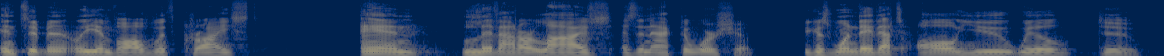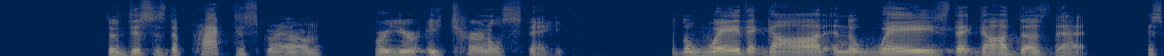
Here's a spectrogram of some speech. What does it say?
intimately involved with Christ and live out our lives as an act of worship. Because one day that's all you will do. So, this is the practice ground for your eternal state. But the way that God and the ways that God does that is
